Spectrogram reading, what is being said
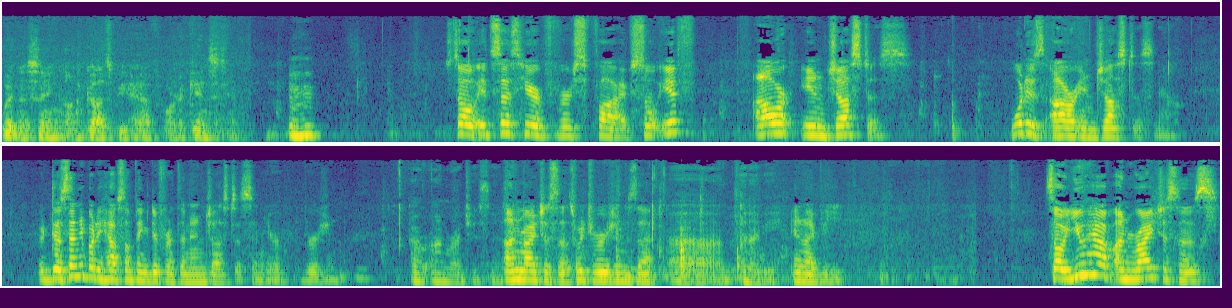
witnessing on God's behalf or against Him. Mm-hmm. So it says here, verse 5 So if our injustice, what is our injustice now? Does anybody have something different than injustice in your version? Or unrighteousness. Unrighteousness, which version is that? uh, NIV. NIV. So you have unrighteousness.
